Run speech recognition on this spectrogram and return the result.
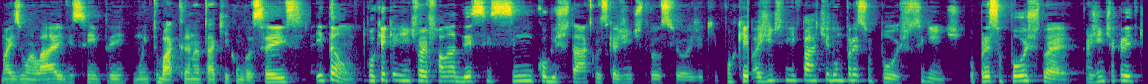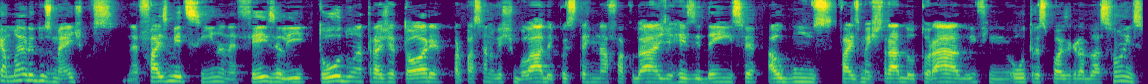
Mais uma live, sempre muito bacana estar aqui com vocês. Então, por que, que a gente vai falar desses cinco obstáculos que a gente trouxe hoje aqui? Porque a gente tem que partir de um pressuposto. Seguinte, o pressuposto é, a gente acredita que a maioria dos médicos né, faz medicina, né, fez ali toda uma trajetória para passar no vestibular, depois terminar a faculdade, residência, alguns faz mestrado, doutorado, enfim, outras pós-graduações,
